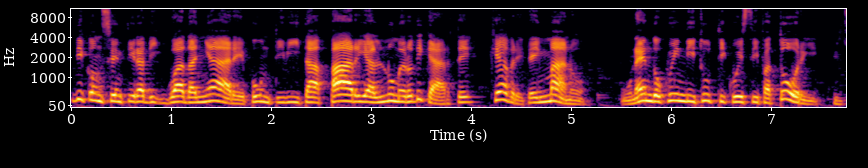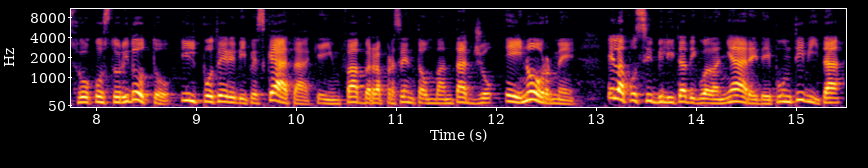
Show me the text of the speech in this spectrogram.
vi consentirà di guadagnare punti vita pari al numero di carte che avrete in mano. Unendo quindi tutti questi fattori, il suo costo ridotto, il potere di pescata, che in Fab rappresenta un vantaggio enorme, e la possibilità di guadagnare dei punti vita,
